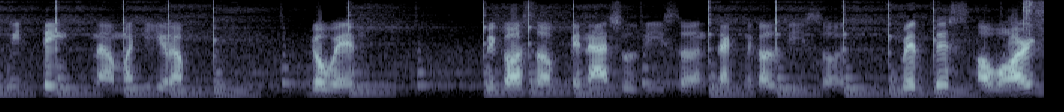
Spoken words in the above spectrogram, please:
we think na mahirap gawin because of financial reason, technical reason. With this award,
